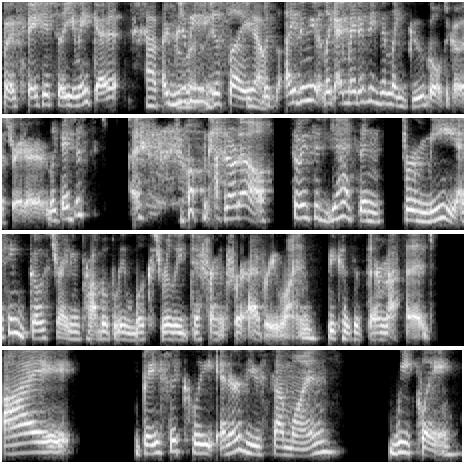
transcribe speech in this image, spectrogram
but fake it till you make it. Absolutely. i really just like Yeah. was i didn't even like i might have even like googled ghostwriter. Like i just I don't, I don't know. So i said yes. And for me i think ghostwriting probably looks really different for everyone because of their method. I basically interview someone weekly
